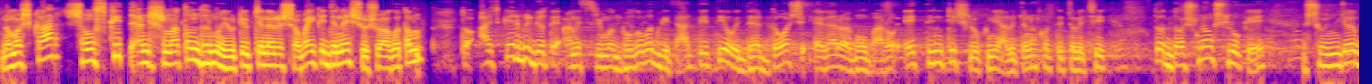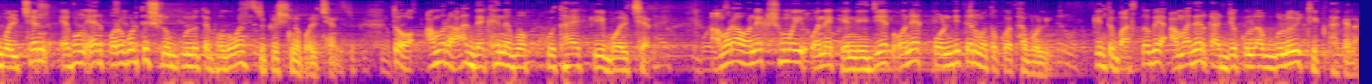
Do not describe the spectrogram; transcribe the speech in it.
নমস্কার, সংস্কৃত অ্যান্ড সনাতন ধর্ম ইউটিউব চ্যানেলে সবাইকে জানাই সুস্বাগতম। তো আজকের ভিডিওতে আমি শ্রীমদ্ ভগবদ গীতা দ্বিতীয় অধ্যায়ের দশ, এগারো এবং বারো এই তিনটি শ্লোক নিয়ে আলোচনা করতে চলেছি। তো দশ নং শ্লোকে সঞ্জয় বলছেন এবং এর পরবর্তী শ্লোকগুলোতে ভগবান শ্রীকৃষ্ণ বলছেন। তো আমরা দেখে নেব কোথায় কি বলছেন। আমরা অনেক সময় অনেকে নিজে অনেক পণ্ডিতের মতো কথা বলি। কিন্তু বাস্তবে আমাদের কার্যকলাপগুলোই ঠিক থাকে না।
